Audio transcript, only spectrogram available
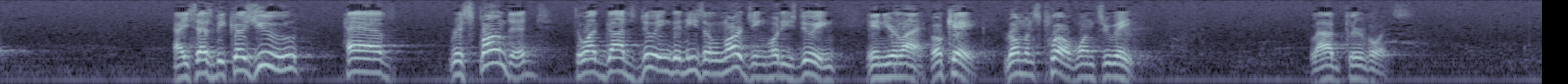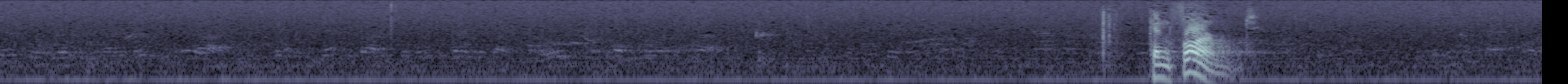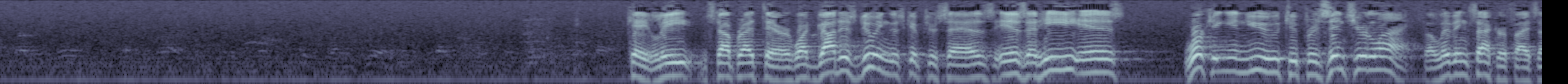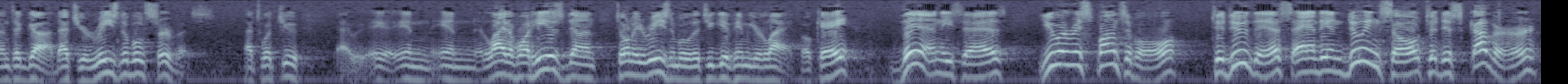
Now he says, because you have responded to what God's doing, then He's enlarging what He's doing in your life. Okay. Romans 12, 1 through 8. Loud, clear voice. Conformed. Okay, Lee, stop right there. What God is doing, the scripture says, is that He is working in you to present your life a living sacrifice unto God. That's your reasonable service. That's what you, uh, in, in light of what He has done, it's only reasonable that you give Him your life, okay? Then, He says, you are responsible to do this, and in doing so, to discover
